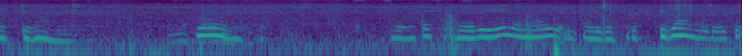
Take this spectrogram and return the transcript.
గట్టిగా ఎంత నేను అదిగో గట్టిగా ఉంది ఇదైతే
